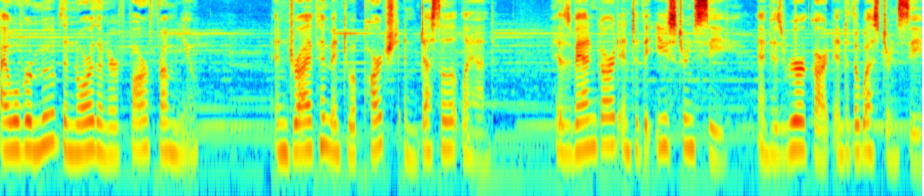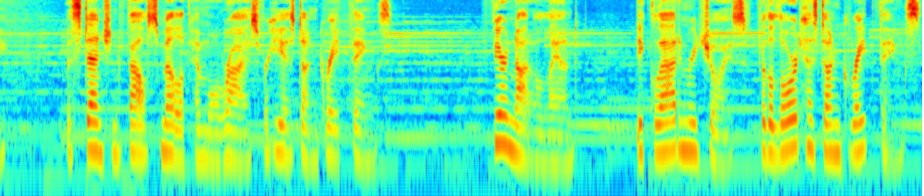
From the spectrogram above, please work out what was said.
I will remove the northerner far from you, and drive him into a parched and desolate land, his vanguard into the eastern sea, and his rearguard into the western sea. The stench and foul smell of him will rise, for he has done great things. Fear not, O land. Be glad and rejoice, for the Lord has done great things.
